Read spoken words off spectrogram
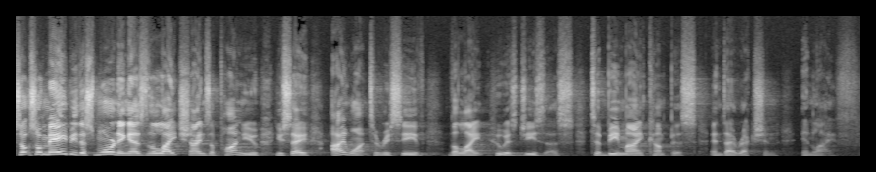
So, so maybe this morning, as the light shines upon you, you say, I want to receive the light who is Jesus to be my compass and direction in life.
